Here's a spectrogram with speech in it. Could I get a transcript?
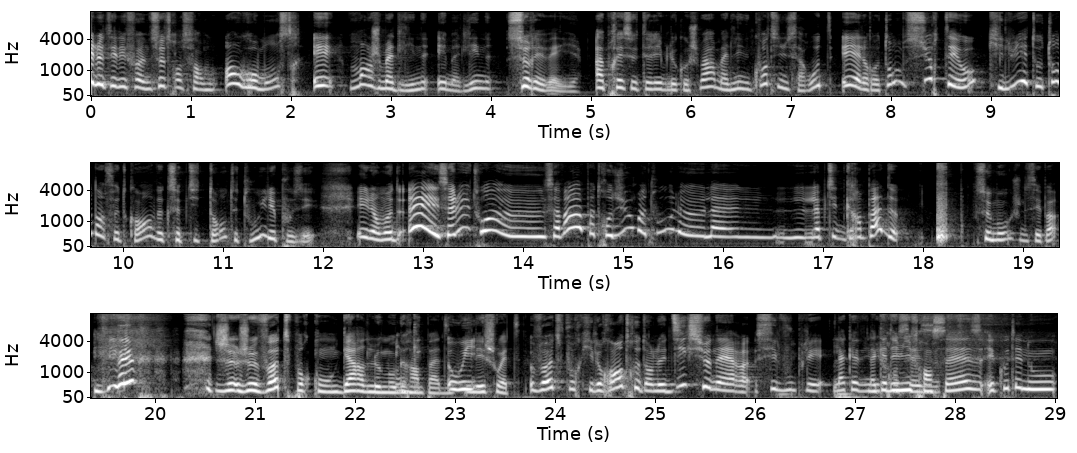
Et le téléphone se transforme en gros monstre et mange Madeline et Madeline se réveille. Après ce terrible cauchemar, Madeline continue sa route et elle retombe sur Théo qui lui est autour d'un feu de camp avec sa petite tente et tout, il est posé. Et il est en mode Hey, salut toi, euh, ça va? Pas trop dur et tout le- la, la petite grimpade? Pff, Ce mot, je ne sais pas. Je, je vote pour qu'on garde le mot grimpade. oui. Il est chouette. Vote pour qu'il rentre dans le dictionnaire, s'il vous plaît, l'Académie L'Académie française. française, écoutez-nous.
